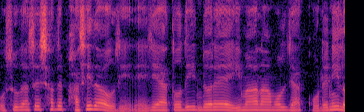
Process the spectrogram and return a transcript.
কচু গাছের সাথে ফাঁসি দেওয়া উচিত। এই যে এতদিন ধরে ইমান আমল যা করে নিল,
